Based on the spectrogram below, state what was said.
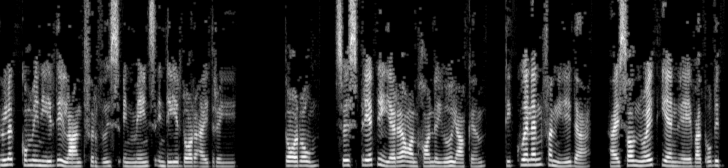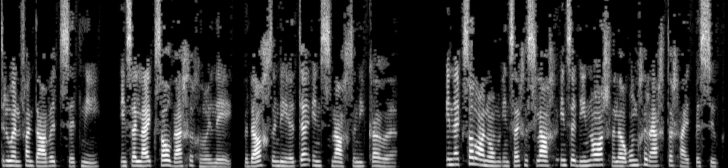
Hulle kom in hier die land verwoes en mens en dier daar uitree. Daarom, so spreek die Heere aangaande Joachim, die koning van Juda, hij zal nooit een lee wat op de troon van David zit nie, en sy lijk sal weggegooi lee, bedags in die hitte en s'nachts in die kouwe. En ik zal aan hom in zijn geslag en sy dienaars hulle ongerechtigheid bezoek,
